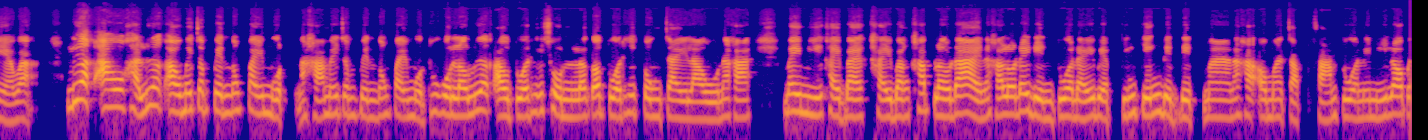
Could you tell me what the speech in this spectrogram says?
ม่ว่า เลือกเอาค่ะ เลือกเอาไม่จำเป็นต้องไปหมดนะคะ ไม่จำเป็นต้องไปหมด ทุกคนเราเลือกเอาตัวที่ชน แล้วก็ตัวที่ตรงใจเรานะคะ ไม่มีใครบใครบังคับเราได้นะคะ เราได้เด่นตัวไหนแบบเจ๋งๆเด็ด ๆ มานะคะ เอามาจับสามตัวในนี้เราไป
